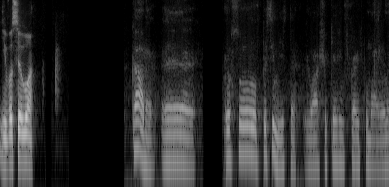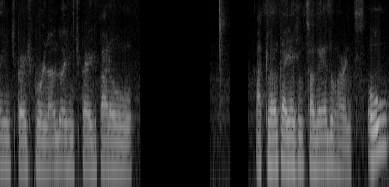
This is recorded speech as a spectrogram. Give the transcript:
E você, Luan? Cara, é, eu sou pessimista. Eu acho que a gente perde pro Miami, a gente perde pro Orlando, a gente perde para o Atlanta e a gente só ganha do Hornets. Ou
